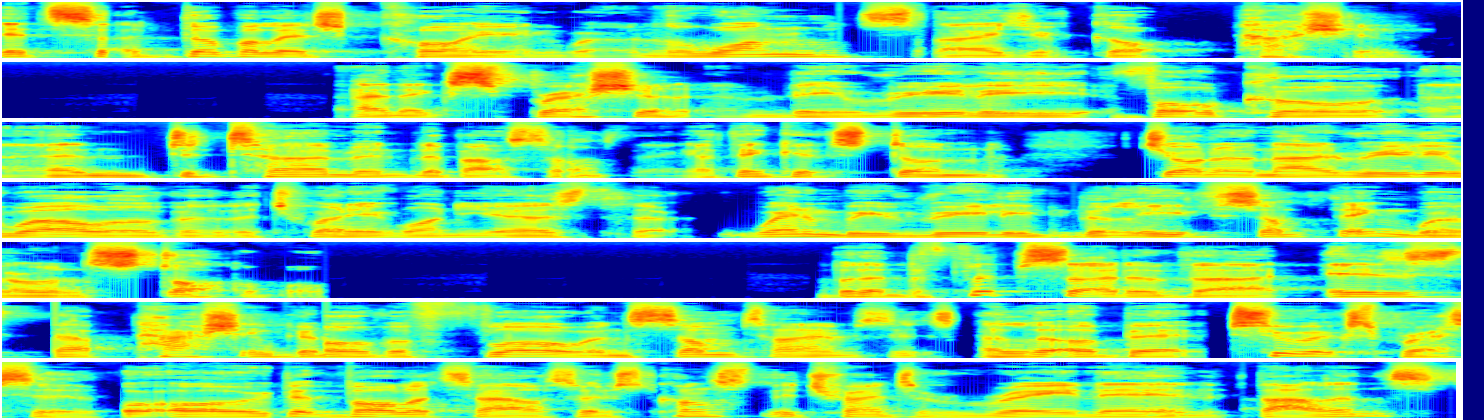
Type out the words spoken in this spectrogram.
it's a double edged coin where on the one side you've got passion and expression and being really vocal and determined about something. I think it's done John and I really well over the 21 years that when we really believe something, we're unstoppable. But then the flip side of that is that passion can overflow. And sometimes it's a little bit too expressive or, or, a bit volatile. So it's constantly trying to rein in balance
